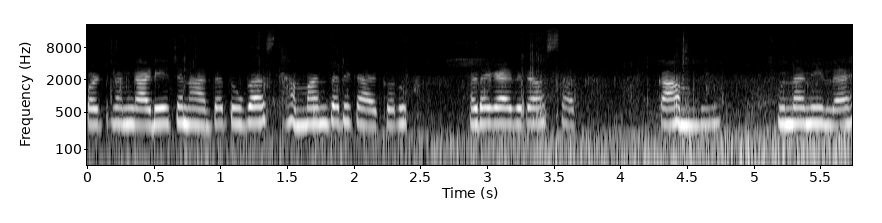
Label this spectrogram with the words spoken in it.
पटकन गाडीच्या नात्यात उगाच थांबान तरी काय करू? अडे काहीतरी असतात. काम बी पुन्हा नेलाय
